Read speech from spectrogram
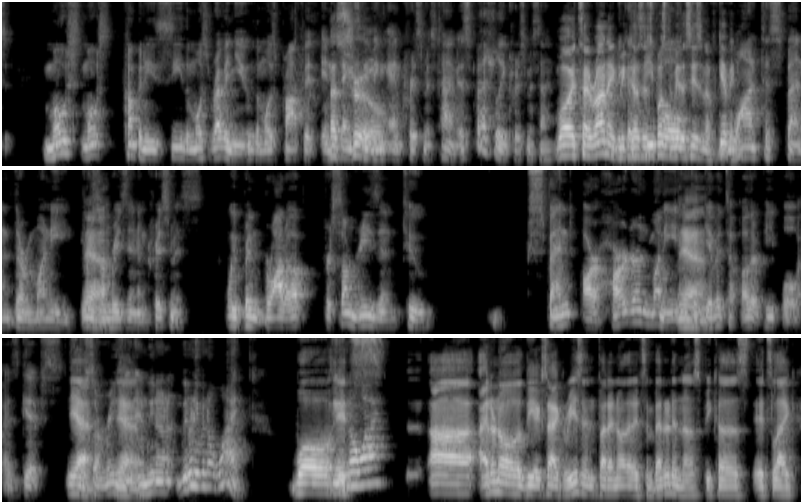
most most companies see the most revenue, the most profit in That's Thanksgiving true. and Christmas time, especially Christmas time. Well, it's ironic because, Because it's supposed to be the season of giving. Want to spend their money for Yeah. some reason in Christmas. We've been brought up for some reason to spend our hard-earned money and Yeah. to give it to other people as gifts Yeah, for some reason, yeah. and we don't we don't even know why. Well, Do you know why? Uh, I don't know the exact reason, but I know that it's embedded in us because it's like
